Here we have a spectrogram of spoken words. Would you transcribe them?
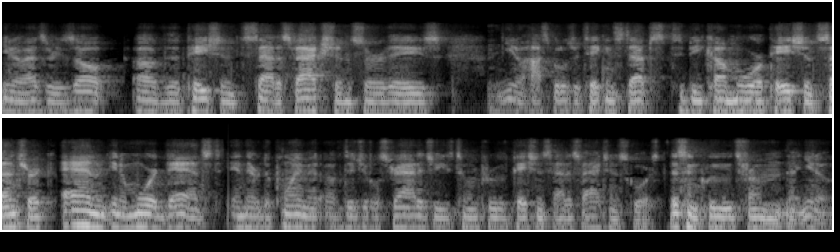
You know, as a result of the patient satisfaction surveys, you know, hospitals are taking steps to become more patient centric and, you know, more advanced in their deployment of digital strategies to improve patient satisfaction scores. This includes from, you know,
